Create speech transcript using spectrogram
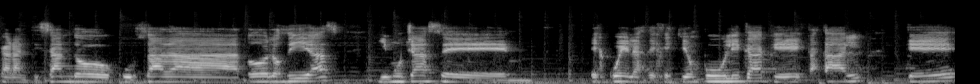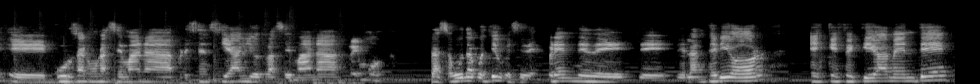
garantizando cursada todos los días y muchas eh, escuelas de gestión pública que estatal que eh, cursan una semana presencial y otra semana remota. La segunda cuestión que se desprende de, de la anterior es que efectivamente,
